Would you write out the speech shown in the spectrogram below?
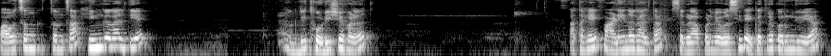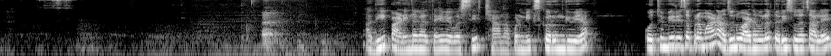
पाव चम चमचा हिंग घालतीये. अगदी थोडीशी हळद. आता हे पाणी न घालता सगळं आपण व्यवस्थित एकत्र करून घेऊया. आधी पाणी न घालता हे व्यवस्थित छान आपण मिक्स करून घेऊया. कोथिंबिरीचं प्रमाण अजून वाढवलं तरीसुद्धा चालेल.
